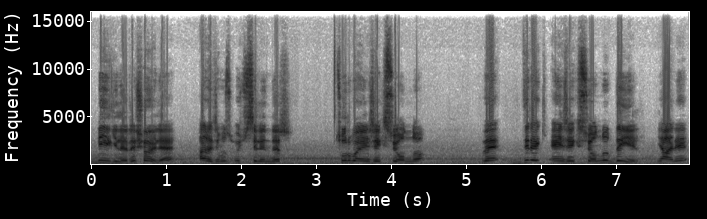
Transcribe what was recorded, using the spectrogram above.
bilgileri şöyle. Aracımız 3 silindir, turbo enjeksiyonlu ve direkt enjeksiyonlu değil. Yani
